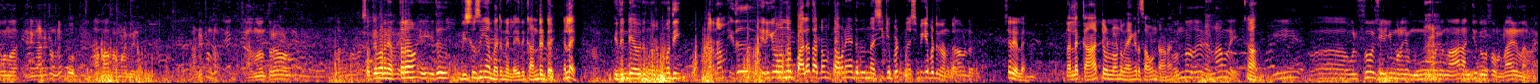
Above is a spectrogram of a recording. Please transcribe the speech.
പോകുന്നത് ഞാൻ കണ്ടിട്ടുണ്ട്. ആ ഭാഗം നമ്മുടെ വീട്. കണ്ടിട്ടുണ്ട്. അതൊന്നും ഇത്ര സത്യം പറഞ്ഞ എത്ര ഇത് വിശ്വസിക്കാൻ പറ്റുന്നില്ല. ഇത് കണ്ടിട്ട് അല്ലേ? ഇതിന്റെ ഒരു നിർമ്മിതി. കാരണം ഇത് എനിക്ക് തോന്നുന്നു പല തട്ടം തവണയായിട്ട് ഇത് നശിക്കപ്പെട്ട് നശിപ്പിക്കപ്പെട്ടിട്ടുണ്ട്. ശരിയല്ലേ? നല്ല കാറ്റുള്ളതുകൊണ്ട് ഭയങ്കര സൗണ്ടാണ്. ഒന്നത് രണ്ടാമതേ ആ. ഈ ഉത്സവം ശരിക്കും പറഞ്ഞ ഒരു നാലഞ്ച് ദിവസം ഉണ്ടായിരുന്നു അവിടെ.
